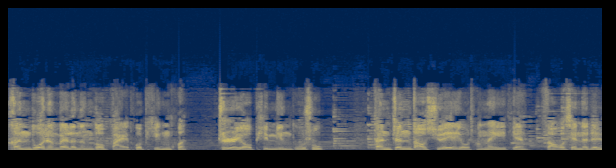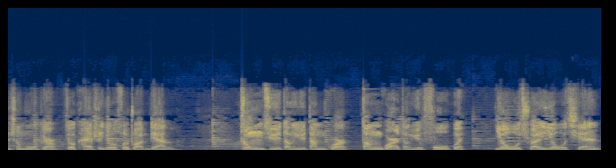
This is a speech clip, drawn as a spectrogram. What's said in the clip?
很多人为了能够摆脱贫困，只有拼命读书。但真到学业有成那一天，早先的人生目标就开始有所转变了。中举等于当官，当官等于富贵，有权有钱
